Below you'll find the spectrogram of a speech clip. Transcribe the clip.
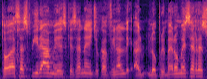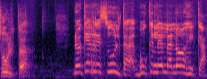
todas esas pirámides que se han hecho, que al final, de- al- los primeros meses resulta, No es que resulta, búsquenle la lógica.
